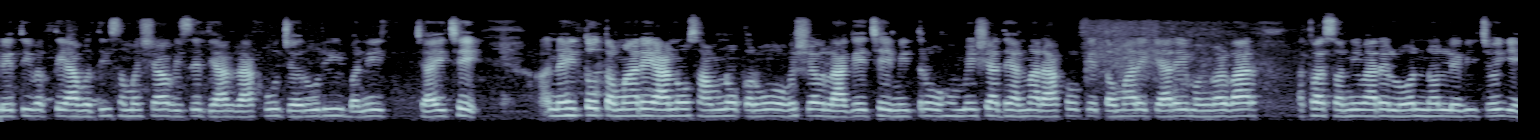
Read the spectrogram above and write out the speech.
લેતી વખતે આ બધી સમસ્યાઓ વિશે ધ્યાન રાખવું જરૂરી બની જાય છે. નહીં તો તમારે આનો સામનો કરવો અવશ્ય લાગે છે. મિત્રો, હંમેશા ધ્યાનમાં રાખો કે તમારે ક્યારેય મંગળવાર અથવા શનિવારે લોન ન લેવી જોઈએ,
